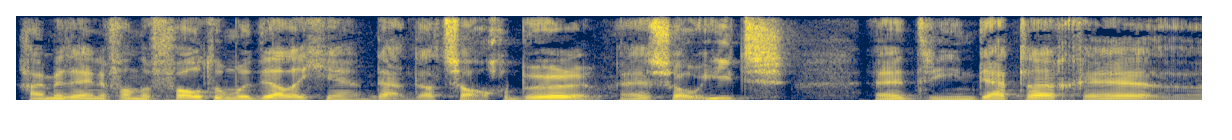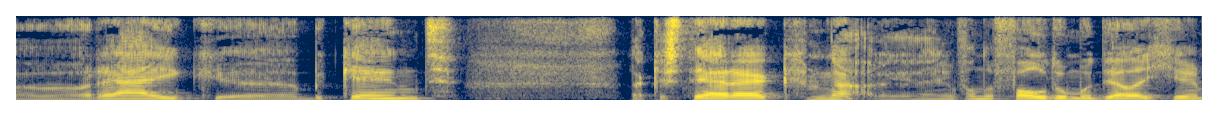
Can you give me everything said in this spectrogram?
Ga je met een of ander fotomodelletje? Nou, dat zal gebeuren, hè, zoiets. Hè, 33, hè, uh, rijk, bekend lekker sterk. Nou, een van de fotomodelletje.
